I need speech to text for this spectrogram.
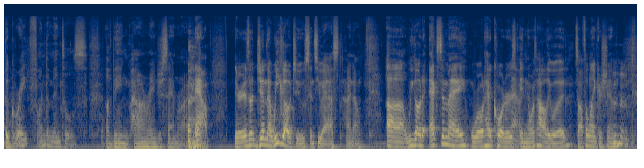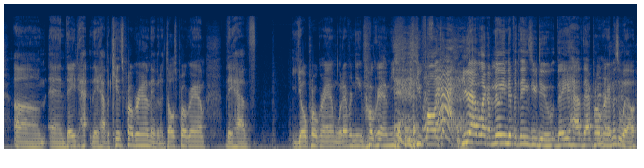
the great fundamentals of being Power Ranger Samurai. Now. There is a gym that we go to, since you asked, I know. Uh, we go to XMA World Headquarters in North Hollywood. It's off of Lankershim. Um, and they, ha- they have a kids program, they have an adults program, they have yo program, whatever need program you, you fall that? You have like a million different things you do. They have that program as well.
